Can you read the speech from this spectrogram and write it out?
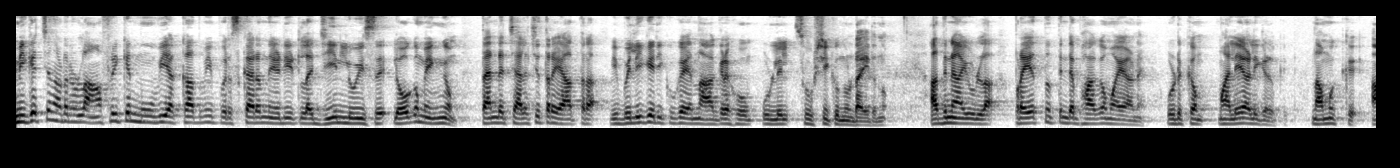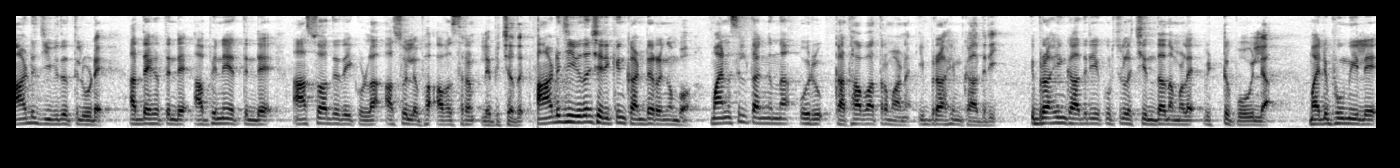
മികച്ച നടനുള്ള ആഫ്രിക്കൻ മൂവി അക്കാദമി പുരസ്കാരം നേടിയിട്ടുള്ള ജീൻ ലൂയിസ് ലോകമെങ്ങും തന്റെ ചലച്ചിത്ര യാത്ര വിപുലീകരിക്കുക എന്ന ആഗ്രഹവും ഉള്ളിൽ സൂക്ഷിക്കുന്നുണ്ടായിരുന്നു. അതിനായുള്ള പ്രയത്നത്തിന്റെ ഭാഗമായാണ് ഒടുക്കം മലയാളികൾക്ക് നമുക്ക് ആടുജീവിതത്തിലൂടെ അദ്ദേഹത്തിന്റെ അഭിനയത്തിന്റെ ആസ്വാദ്യതയ്ക്കുള്ള അസുലഭ അവസരം ലഭിച്ചത്. ആടുജീവിതം ശരിക്കും കണ്ടിറങ്ങുമ്പോൾ മനസ്സിൽ തങ്ങുന്ന ഒരു കഥാപാത്രമാണ് ഇബ്രാഹിം ഖാദരി. ഇബ്രാഹിം ഖാദരിയെക്കുറിച്ചുള്ള ചിന്ത നമ്മളെ വിട്ടുപോവില്ല. മരുഭൂമിയിലെ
